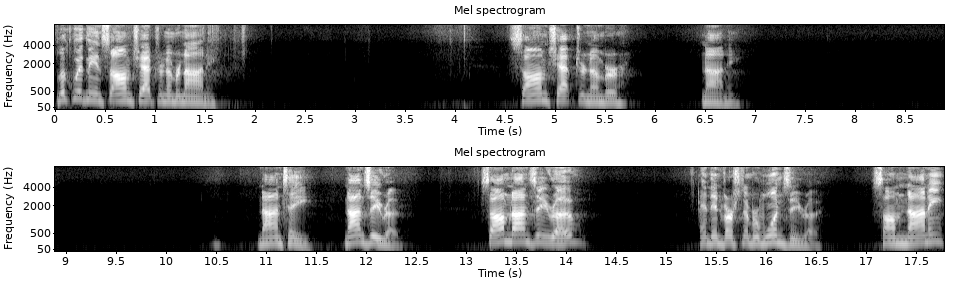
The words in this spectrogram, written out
Look with me in Psalm chapter number 90. Psalm chapter number 90. 90. 90. Psalm 90 and then verse number 10. Psalm 90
